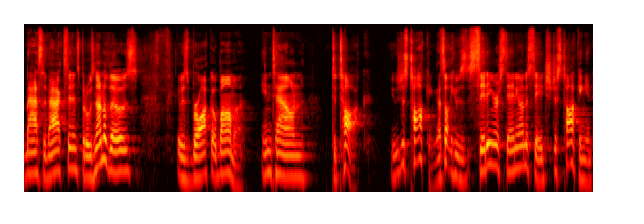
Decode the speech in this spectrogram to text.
massive accidents. But it was none of those. It was Barack Obama in town to talk. He was just talking. That's all. He was sitting or standing on a stage just talking, and,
